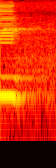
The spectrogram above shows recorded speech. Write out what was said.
Beep.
